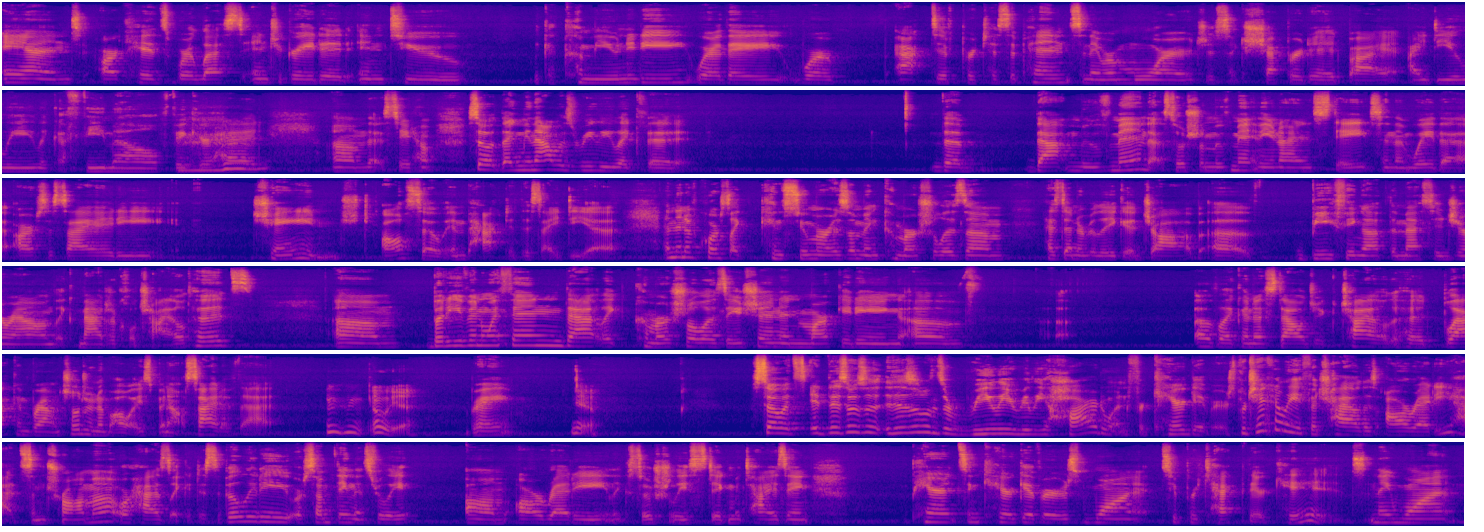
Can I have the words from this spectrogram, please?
And our kids were less integrated into like a community where they were active participants and they were more just like shepherded by ideally like a female figurehead mm-hmm. um, that stayed home. So i mean that was really like the the that movement that social movement in the united states and the way that our society changed also impacted this idea. And then of course like consumerism and commercialism has done a really good job of beefing up the message around like magical childhoods. Um, but even within that like commercialization and marketing of uh, of like a nostalgic childhood black and brown children have always been outside of that. Mm-hmm. oh yeah. Right? Yeah. So it's it, this was a, this one's a really really hard one for caregivers, particularly if a child has already had some trauma or has like a disability or something that's really um, already like socially stigmatizing. Parents and caregivers want to protect their kids and they want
